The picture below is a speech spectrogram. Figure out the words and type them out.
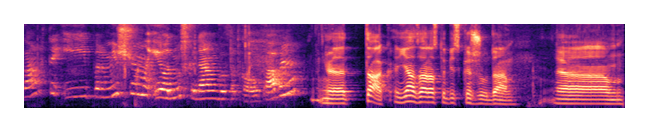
Карти і і одну скидаємо випадково, правильно? Е, так, я зараз тобі скажу, да. Е,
